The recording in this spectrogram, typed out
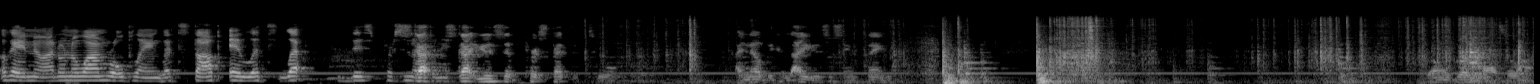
Okay, no, I don't know why I'm role playing. Let's stop and let's let this person open Scott it. Scott used the perspective tool. I know because I use the same thing. Don't go past the line.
